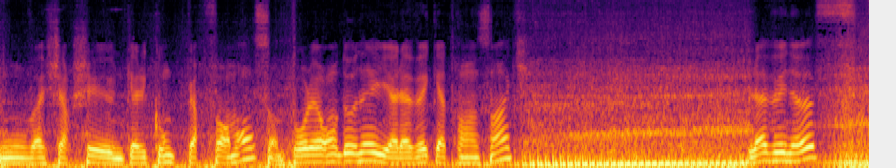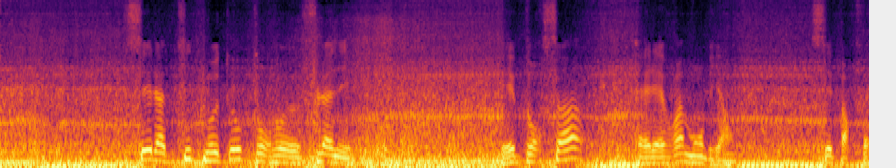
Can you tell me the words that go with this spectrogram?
où on va chercher une quelconque performance. Pour les randonnées, il y a la V85. La V9, c'est la petite moto pour euh, flâner. Et pour ça, elle est vraiment bien. C'est parfait.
